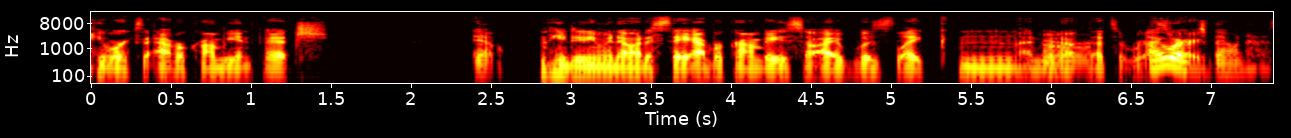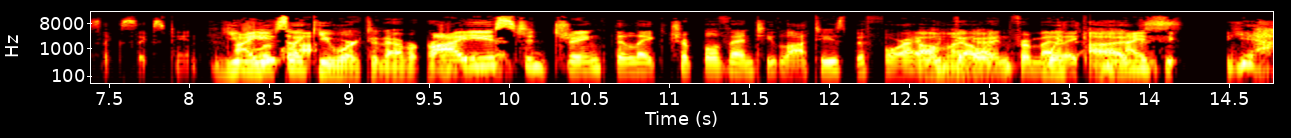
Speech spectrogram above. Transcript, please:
He works at Abercrombie and Fitch. He didn't even know how to say Abercrombie, so I was like, mm, I don't know if Mm. that's a real I story. worked there when I was like 16. You I look used- like you worked at Abercrombie. I used to drink the like triple venti lattes before I Oh would go God. in for my With like Uggs? 90 yeah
